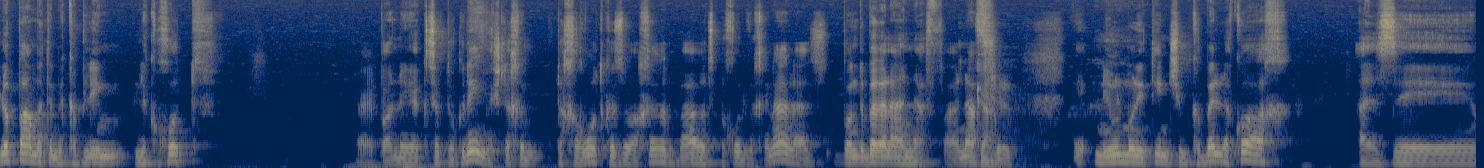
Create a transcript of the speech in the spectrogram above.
לא פעם אתם מקבלים לקוחות בואו נהיה קצת הוגנים יש לכם תחרות כזו או אחרת בארץ בחו"ל וכן הלאה אז בואו נדבר על הענף הענף כן. של אה, ניהול מוניטין שמקבל לקוח אז אה,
